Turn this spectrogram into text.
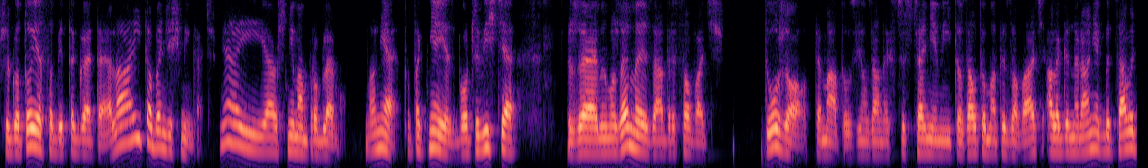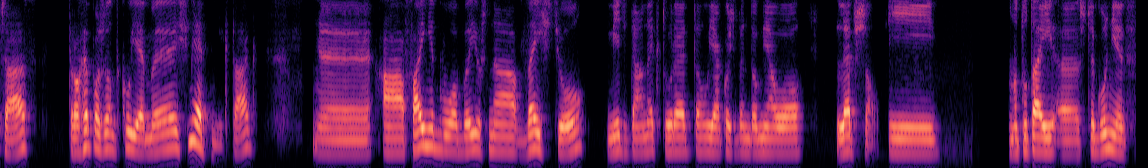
przygotuję sobie tego ETL-a i to będzie śmigać. Nie? I ja już nie mam problemu. No nie, to tak nie jest, bo oczywiście, że my możemy zaadresować dużo tematów związanych z czyszczeniem i to zautomatyzować, ale generalnie jakby cały czas trochę porządkujemy śmietnik, tak? E, a fajnie byłoby już na wejściu mieć dane, które tą jakość będą miało lepszą. I no tutaj e, szczególnie w,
